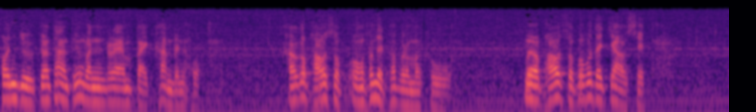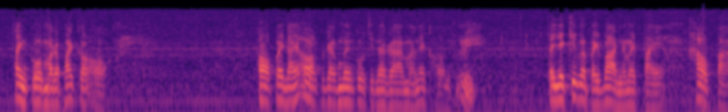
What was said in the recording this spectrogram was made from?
ทนอยู่จนกระทั่งถึงวันแรมแปดข้ามเดือนหกเขาก็เผาศพองค์สมเด็จพระบรมครู เมื่อเผาศพพระพุทธเจ้าเสร็จ ท่านโกมารพัฒก็ออก ออกไปไหนออกจากเมืองกุสินารามาในครแต่อย่าคิดว่าไปบ้านนะไม่ไป เข้าป่า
